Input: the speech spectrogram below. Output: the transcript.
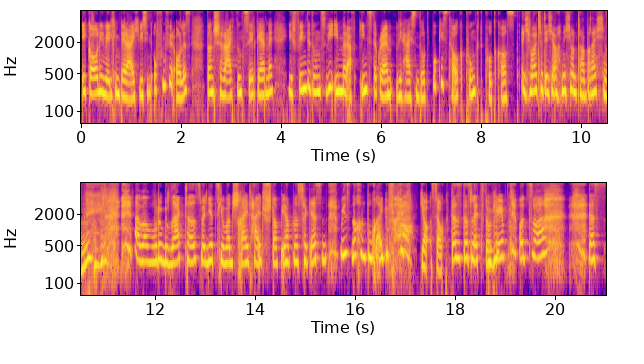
egal in welchem Bereich, wir sind offen für alles, dann schreibt uns sehr gerne. Ihr findet uns wie immer auf Instagram, wir heißen dort bookistalk.podcast. Ich wollte dich auch nicht unterbrechen, aber wo du gesagt hast, wenn jetzt jemand schreit, halt, stopp, ihr habt was vergessen, mir ist noch ein Buch eingefallen. Ja, sag. Das ist das letzte, okay? Mhm. Und zwar das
